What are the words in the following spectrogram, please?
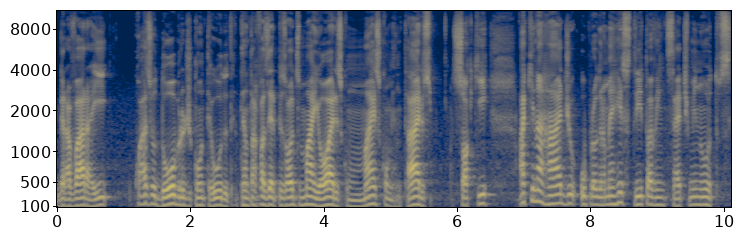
gravar aí quase o dobro de conteúdo, tentar fazer episódios maiores, com mais comentários. Só que aqui na rádio o programa é restrito a 27 minutos.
